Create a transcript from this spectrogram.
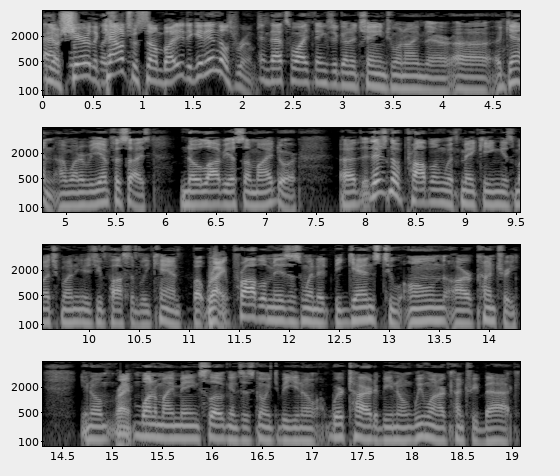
you know share the couch with somebody to get in those rooms. And that's why things are going to change when I'm there. Uh, again, I want to reemphasize: no lobbyists on my door. Uh, there's no problem with making as much money as you possibly can, but what Right. the problem is is when it begins to own our country. You know, Right. one of my main slogans is going to be, you know, we're tired of being owned. We want our country back.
